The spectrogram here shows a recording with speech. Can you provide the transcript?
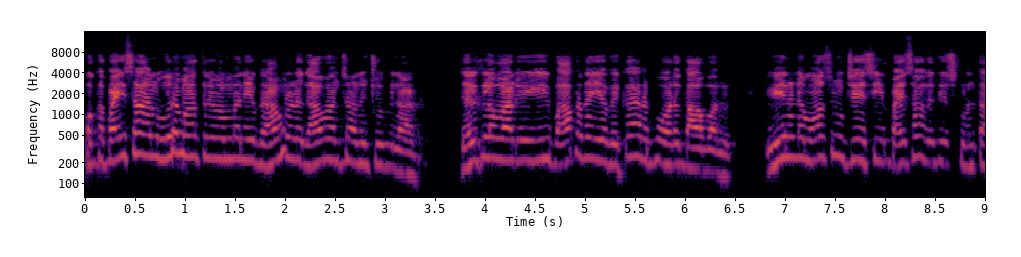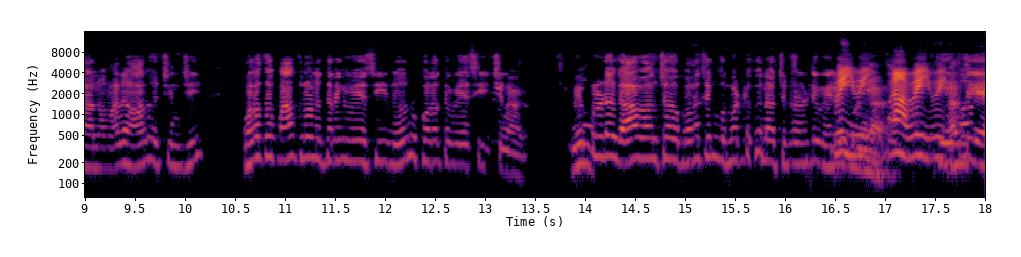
ఒక పైసా నూనె మాత్రం ఇవ్వమని బ్రాహ్మణుడు గావాంచాలని చూపినాడు. తెలుగుల వాడు ఈ బాపనయ్య వికారపు వాడు కావాలి. వీరిని మోసం చేసి పైసాలు తీసుకుంటాను అని ఆలోచించి కొలత పాత్రను తిరిగి వేసి నూనె కొలత వేసి ఇచ్చినాడు. విప్రుడు గావంచ కొనచెంగు పట్టుకుని వెయ్యి అందుకే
